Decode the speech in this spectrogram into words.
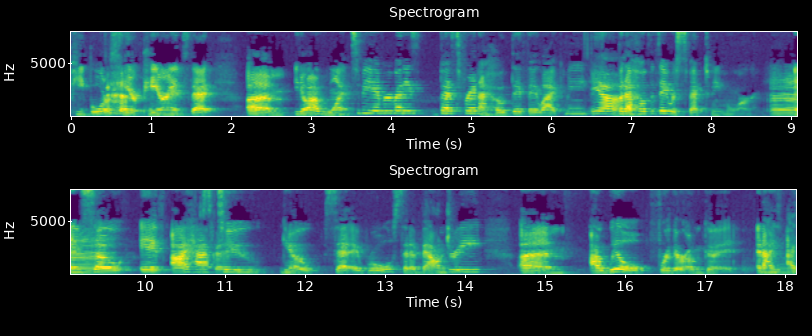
people or parents that, um, you know, I want to be everybody's best friend. I hope that they like me. Yeah. But I hope that they respect me more. And so if I have to, you know, set a rule, set a boundary, um, I will for their own good. And I, I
